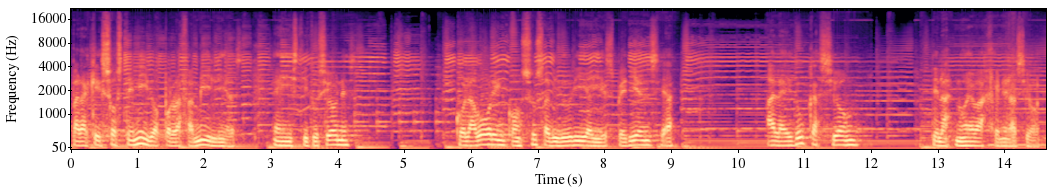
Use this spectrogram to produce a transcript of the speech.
para que, sostenidos por las familias e instituciones, colaboren con su sabiduría y experiencia a la educación de las nuevas generaciones.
